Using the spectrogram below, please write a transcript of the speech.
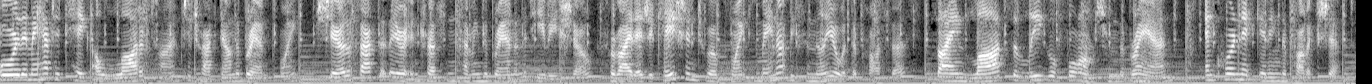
or they may have to take a lot of time to track down the brand point, share the fact that they are interested in having the brand in the TV show, provide education to a point who may not be familiar with the process, sign lots of legal forms from the brand, and coordinate getting the product shipped.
